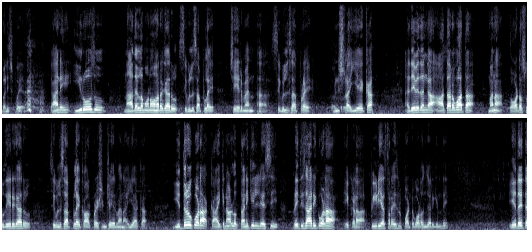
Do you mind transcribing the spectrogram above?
బలిసిపోయారు. కానీ ఈరోజు Nadella Manohar garu civil supply chairman civil supply minister అయ్యాక అదేవిధంగా ఆ తర్వాత మన తోట సుధీర్ గారు సివిల్ సప్లై కార్పొరేషన్ చైర్మన్ అయ్యాక ఇద్దరు కూడా కాకినాడలో తనిఖీలు చేసి ప్రతిసారి కూడా ఇక్కడ పీడిఎస్ రైస్ను పట్టుకోవడం జరిగింది. ఏదైతే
